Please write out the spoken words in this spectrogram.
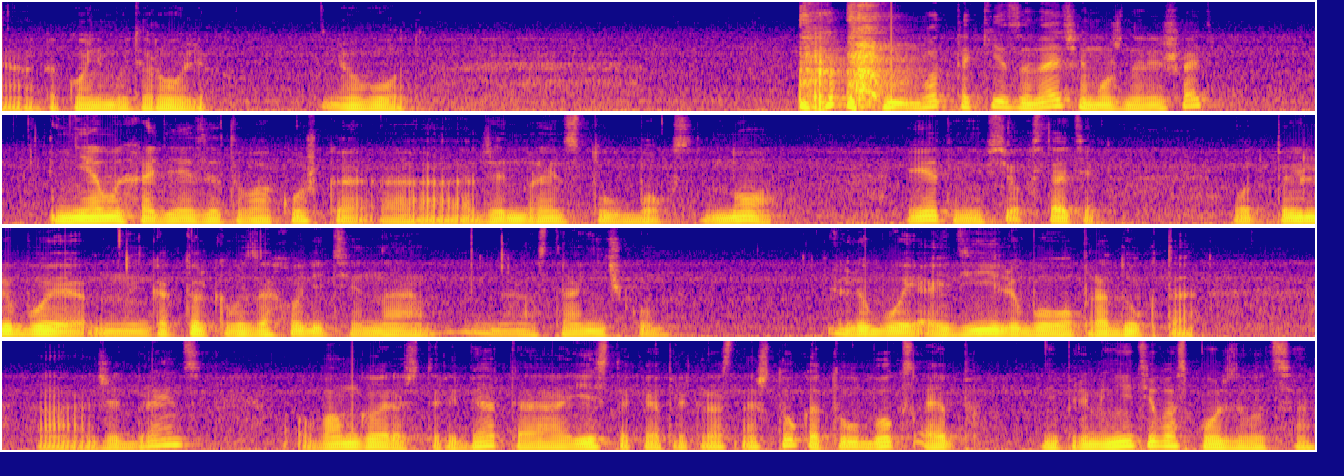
а, какой-нибудь ролик. Вот. вот такие задачи можно решать не выходя из этого окошка JetBrains Toolbox. Но и это не все. Кстати, вот при любой, как только вы заходите на, страничку любой ID, любого продукта uh, JetBrains, вам говорят, что, ребята, есть такая прекрасная штука, Toolbox App, не примените воспользоваться.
